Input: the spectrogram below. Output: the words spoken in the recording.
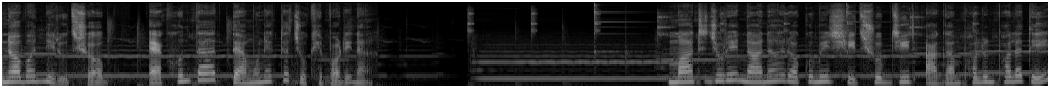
নবান্নের উৎসব। এখন তা তেমন একটা চোখে পড়ে না। মাঠ জুড়ে নানা রকমের শীতসবজির আগাম ফলন ফলাতে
